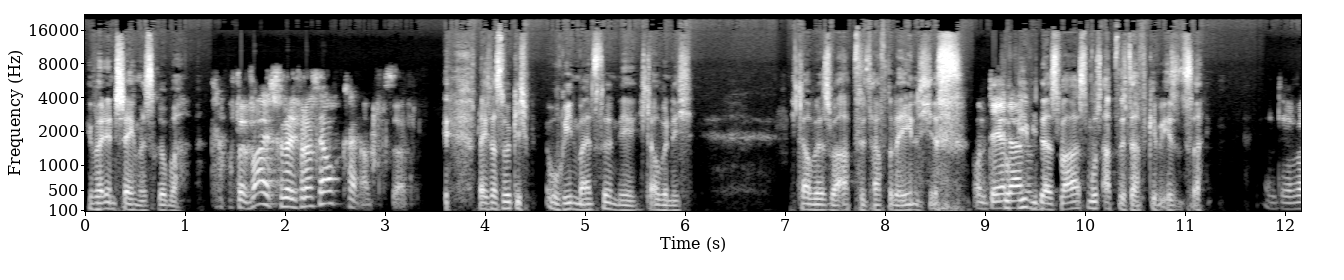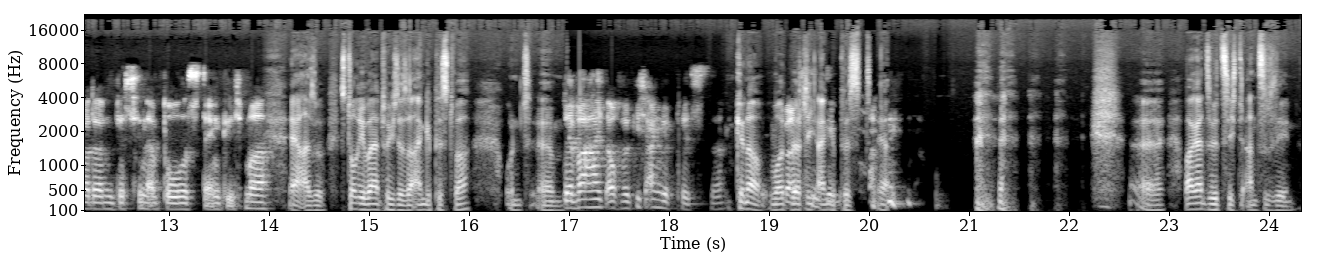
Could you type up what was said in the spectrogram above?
über den Seamus rüber. Ach, wer weiß, vielleicht war das ja auch kein Apfelsaft. Vielleicht war es wirklich Urin, meinst du? Nee, ich glaube nicht. Ich glaube, es war Apfelsaft oder ähnliches. Und der so dann, wie das war, es muss Apfelsaft gewesen sein. Und der war dann ein bisschen erbost, denke ich mal. Ja, also Story war natürlich, dass er angepisst war. Und ähm, der war halt auch wirklich angepisst, ne? Genau, wortwörtlich angepisst, ja. äh, war ganz witzig anzusehen.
